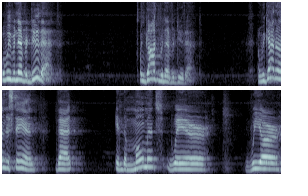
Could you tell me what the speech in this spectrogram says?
But we would never do that. And God would never do that. And we got to understand that in the moments where we are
